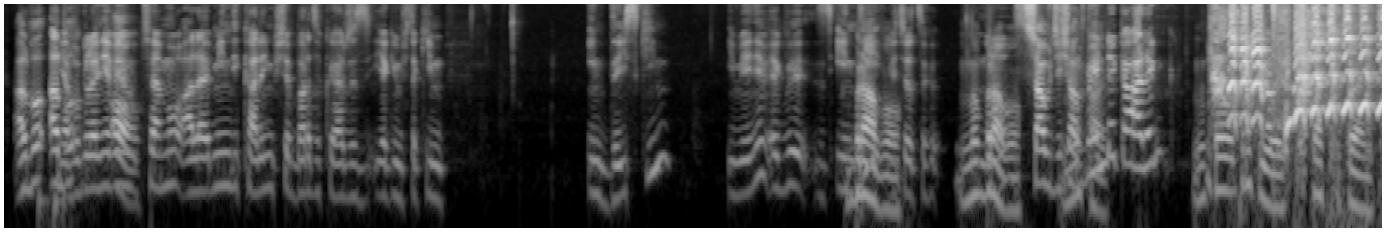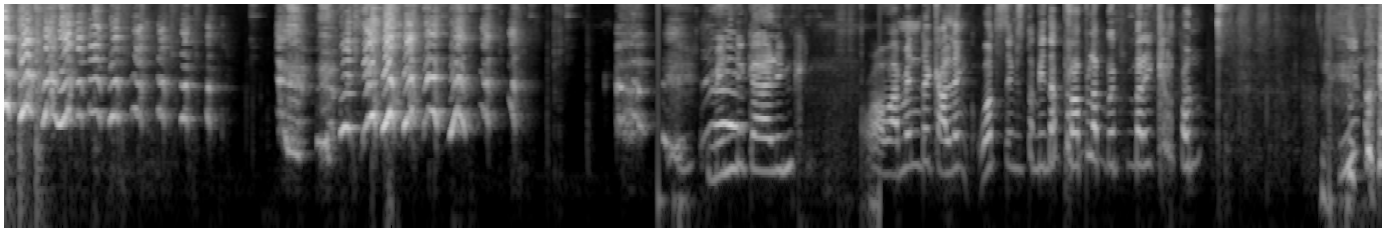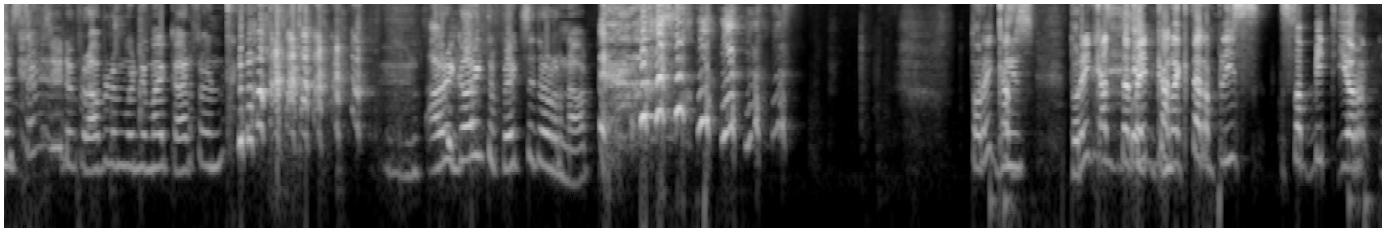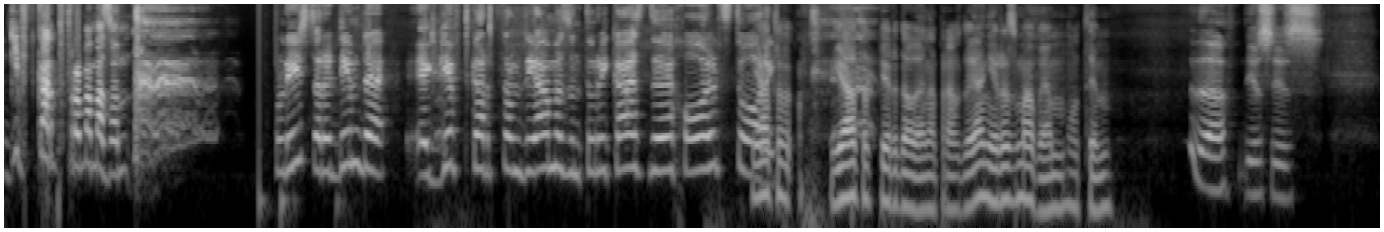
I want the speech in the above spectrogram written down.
albo, albo, Ja w ogóle nie o, wiem czemu, ale Mindy Kaling się bardzo kojarzy z jakimś takim indyjskim imieniem, jakby z Indii. Brawo. Wiecie o co... No, No. brawo. Strzał w dziesiątkę. tak. Mindy Kaling! No to trafiłeś. Tak ci powiem. Mindy Oh, I'm Mindy Kaling. What seems to be the problem with my cartoon? What seems to be the problem with my cartoon? Are we going to fix it or not? To recast, to recast the main character, please submit your gift card from Amazon. Please redeem the uh, gift card from the Amazon to recast the whole story. Ja to, ja to pierdolę, naprawdę. Ja nie rozmawiam o tym. No, już, już.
